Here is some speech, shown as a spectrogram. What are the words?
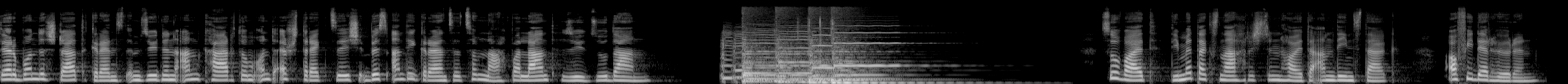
Der Bundesstaat grenzt im Süden an Khartoum und erstreckt sich bis an die Grenze zum Nachbarland Südsudan. Soweit die Mittagsnachrichten heute am Dienstag. Auf Wiederhören.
